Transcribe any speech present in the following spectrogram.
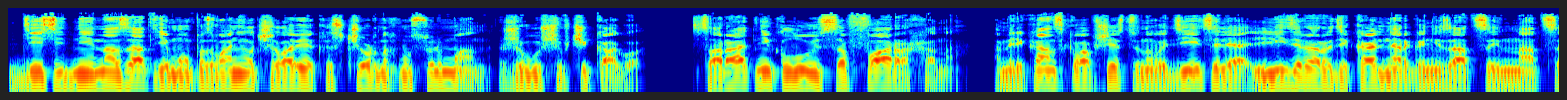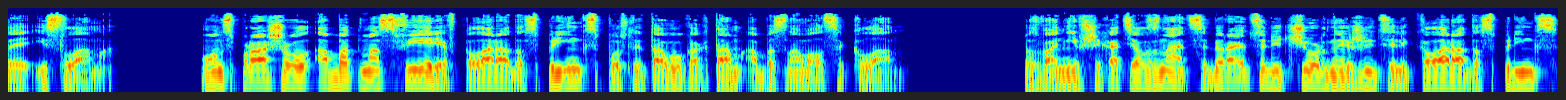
Десять дней назад ему позвонил человек из «Черных мусульман», живущий в Чикаго, соратник Луиса Фаррахана, американского общественного деятеля, лидера радикальной организации «Нация Ислама». Он спрашивал об атмосфере в Колорадо-Спрингс после того, как там обосновался клан. Позвонивший хотел знать, собираются ли черные жители Колорадо-Спрингс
